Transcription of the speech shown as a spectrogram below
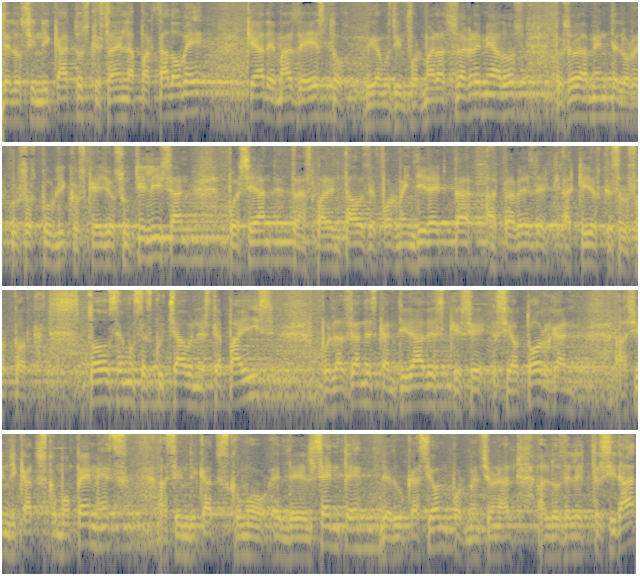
de los sindicatos que están en el apartado B, que además de esto, digamos, de informar a sus agremiados, pues obviamente los recursos públicos que ellos utilizan, pues sean transparentados de forma indirecta a través de aquellos que se los otorgan. Todos hemos escuchado en este país, pues las grandes cantidades que se, se otorgan a sindicatos como PEMES, a sindicatos como el del CENTE, de Educación, por mencionar a los de electricidad,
